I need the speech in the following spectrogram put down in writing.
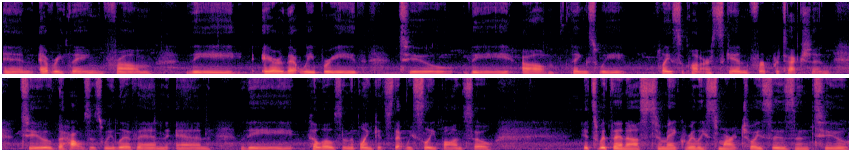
in everything from the air that we breathe to the um, things we place upon our skin for protection to the houses we live in and the pillows and the blankets that we sleep on. So it's within us to make really smart choices and to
